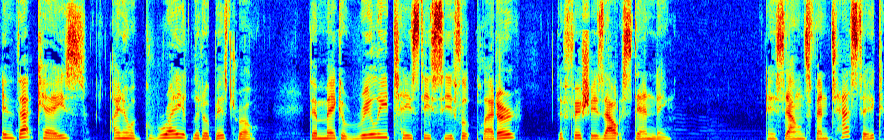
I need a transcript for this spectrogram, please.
In that case, I know a great little bistro. They make a really tasty seafood platter. The fish is outstanding. It sounds fantastic,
